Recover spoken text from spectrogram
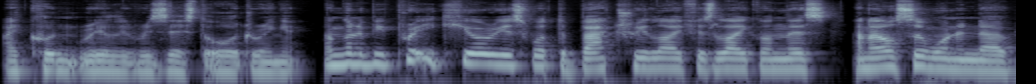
I couldn't really resist ordering it. I'm going to be pretty curious what the battery life is like on this, and I also want to know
